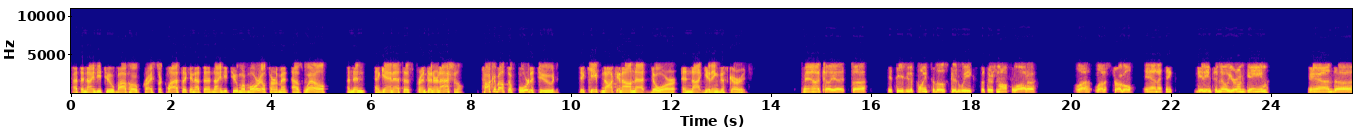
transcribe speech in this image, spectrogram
at the 92 Bob Hope Chrysler Classic, and at the 92 Memorial Tournament as well and then again at the Sprint International. Talk about the fortitude to keep knocking on that door and not getting discouraged. Man, I tell you, it's uh, it's easy to point to those good weeks, but there's an awful lot of a lot, lot of struggle, and I think getting to know your own game, and uh,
